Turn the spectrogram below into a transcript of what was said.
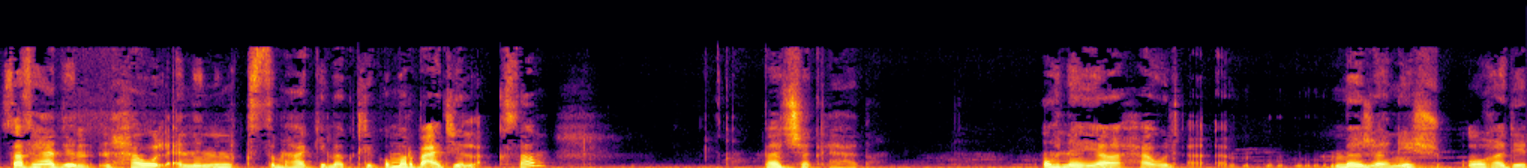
صافي غادي نحاول أنني نقسمها كما قلت لكم أربعة ديال الأقسام. بهذا الشكل هذا. وهنايا حاول ما جانيش وغادي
